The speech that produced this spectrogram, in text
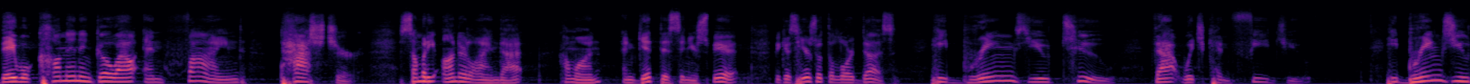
They will come in and go out and find pasture. Somebody underline that. Come on and get this in your spirit because here's what the Lord does He brings you to that which can feed you. He brings you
